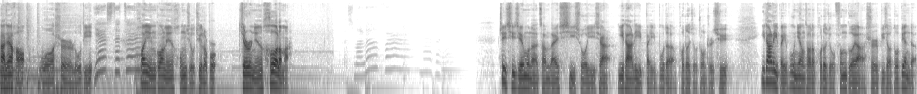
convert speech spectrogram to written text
大家好，我是卢迪，欢迎光临红酒俱乐部。今儿您喝了吗？这期节目呢，咱们来细说一下意大利北部的葡萄酒种植区。意大利北部酿造的葡萄酒风格呀是比较多变的，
